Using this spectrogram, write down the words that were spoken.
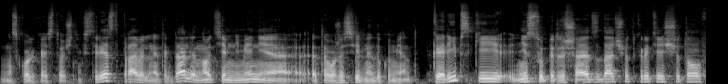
насколько источник средств правильный и так далее, но тем не менее это уже сильный документ. Карибский не супер решает задачу открытия счетов.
